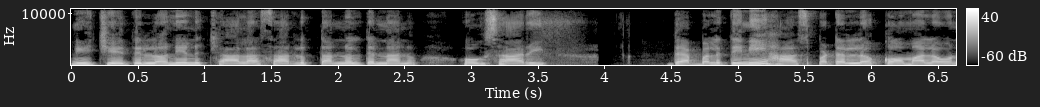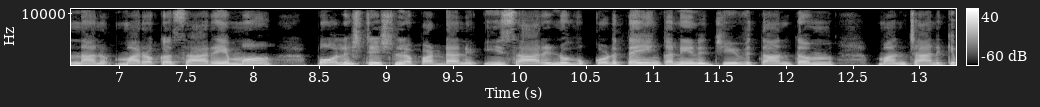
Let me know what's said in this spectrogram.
నీ చేతుల్లో నేను చాలాసార్లు తన్నులు తిన్నాను. ఒకసారి దెబ్బలు తిని హాస్పిటల్లో కోమాలో ఉన్నాను. మరొకసారి ఏమో పోలీస్ స్టేషన్లో పడ్డాను. ఈసారి నువ్వు కొడితే ఇంకా నేను జీవితాంతం మంచానికి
